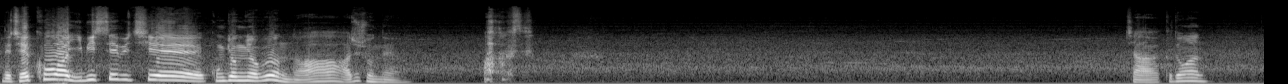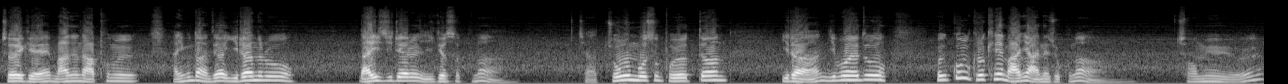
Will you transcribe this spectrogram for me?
근데 제코와 이비세비치의 공격력은 아, 아주 좋네요. 아, 자, 그동안 저에게 많은 아픔을 아니구나. 내가 이란으로 나이지리아를 이겼었구나. 자, 좋은 모습 보였던 이란. 이번에도 골- 골 그렇게 많이 안 해줬구나. 점유율.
